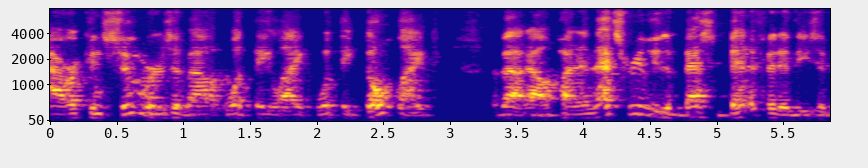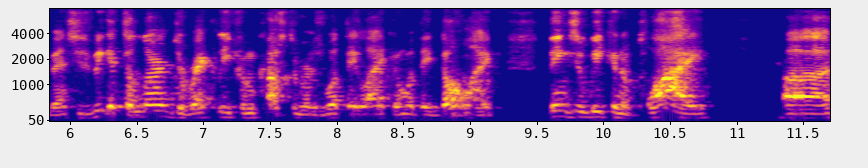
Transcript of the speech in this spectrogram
our consumers about what they like, what they don't like about Alpine, and that's really the best benefit of these events is we get to learn directly from customers what they like and what they don't like, things that we can apply uh,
